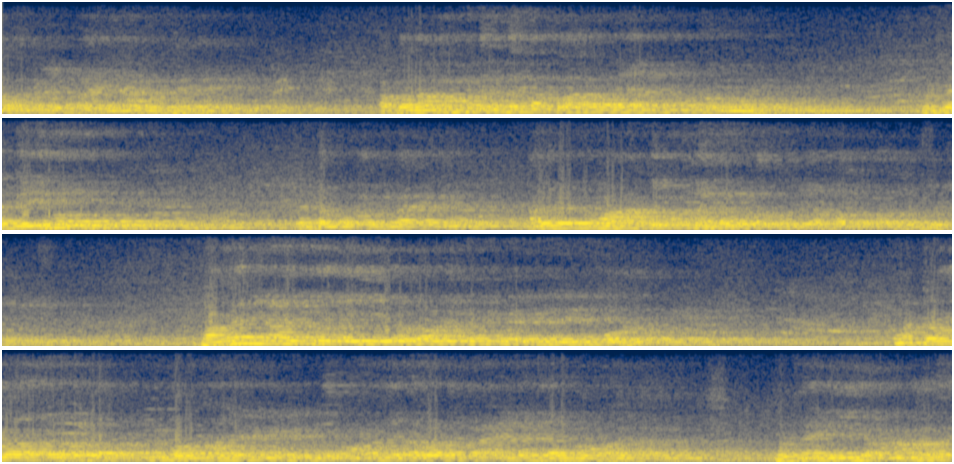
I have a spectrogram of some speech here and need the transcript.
അഭിപ്രായം ഞാൻ ഒറ്റയ്ക്ക്. അപ്പൊ നമുക്ക് എന്തൊക്കെ പ്ലാനാണ് ഞാൻ പക്ഷേ ദൈവം എന്റെ കൂടെ ഉണ്ടായിരുന്നു. അത് മാധ്യമം എന്റെ കൂടെ പറഞ്ഞു പോയി. അപ്പം അങ്ങനെയാണിപ്പോൾ ഈ അവാർഡ് കിട്ടി കഴിയുമ്പോൾ മറ്റുള്ള ദ്രോണാചാര്യ കായികമല്ല പക്ഷേ ഈ ആറ്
